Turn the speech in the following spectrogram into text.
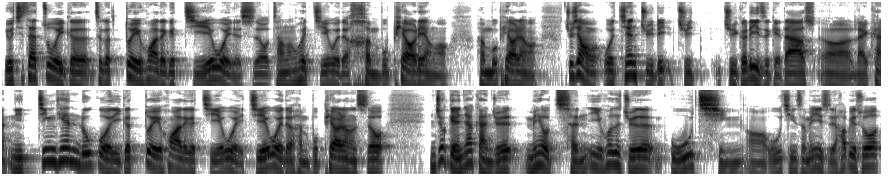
尤其在做一个这个对话的一个结尾的时候，常常会结尾的很不漂亮哦，很不漂亮哦。就像我，我先举例举举个例子给大家呃来看，你今天如果一个对话的一个结尾结尾的很不漂亮的时候，你就给人家感觉没有诚意，或者觉得无情哦，无情什么意思？好比说。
